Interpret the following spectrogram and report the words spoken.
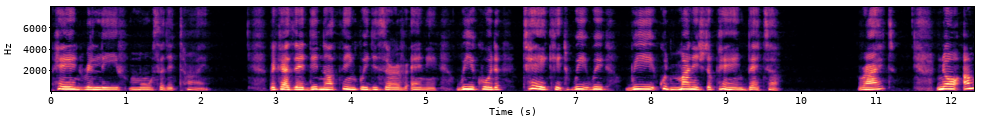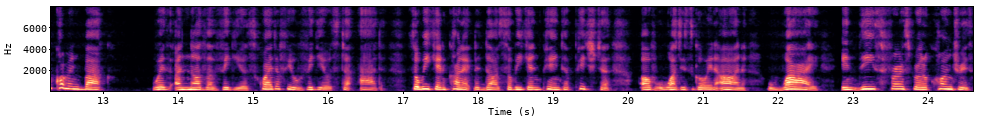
pain relief most of the time because they did not think we deserve any. We could take it. We we we could manage the pain better. Right? No, I'm coming back with another videos, quite a few videos to add so we can connect the dots, so we can paint a picture of what is going on. Why in these first world countries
